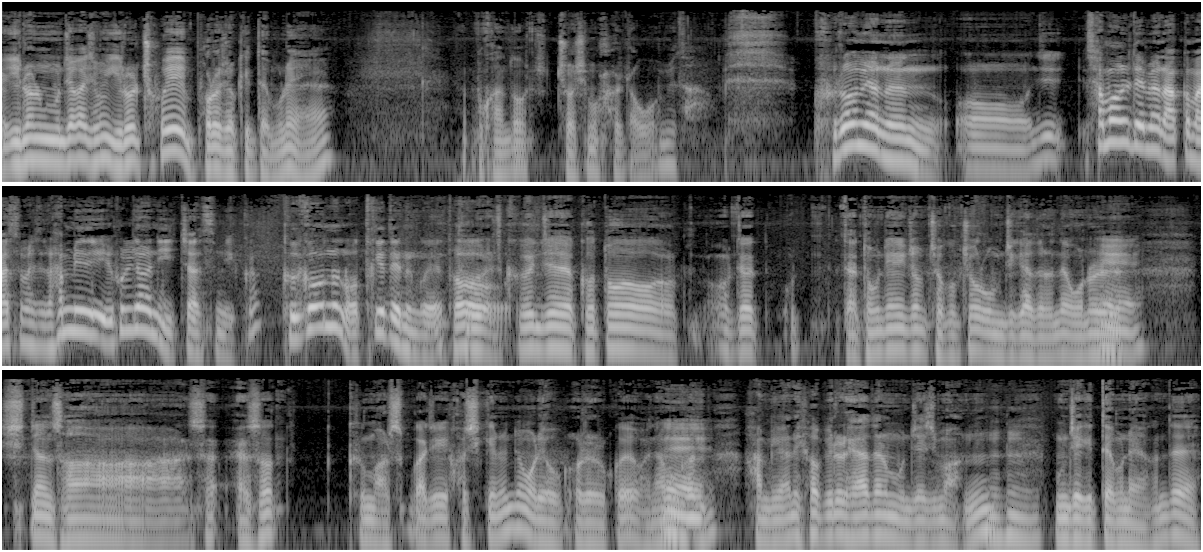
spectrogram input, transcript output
이런 문제가 지금 1월 초에 벌어졌기 때문에 북한도 조심을 하려고 합니다. 그러면은 어 이제 3월 되면 아까 말씀하신 한미 훈련이 있지 않습니까? 그거는 어떻게 되는 거예요? 더 그, 그 이제 그것도 이제 대통령이 좀 적극적으로 움직여야 되는데 오늘 네. 신년사에서 그 말씀까지 하시기는 좀 어려울, 어려울 거예요. 왜냐하면 네. 한미 간에 협의를 해야 되는 문제지만 음흠. 문제이기 때문에 근데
